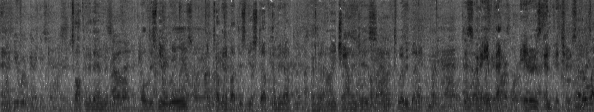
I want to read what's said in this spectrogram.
and talking to them and all these new rules, talking about this new stuff coming up, uh, new challenges uh, to everybody. This is going to impact hitters and pitchers. in this game.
